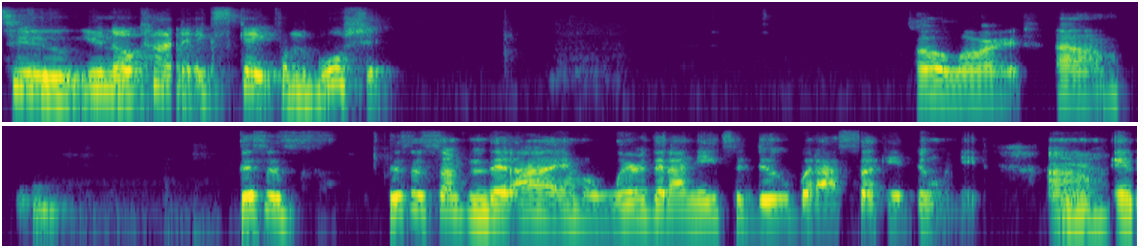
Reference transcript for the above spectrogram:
to, you know, kind of escape from the bullshit? Oh Lord, um, this is this is something that I am aware that I need to do, but I suck at doing it. Um, yeah. and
